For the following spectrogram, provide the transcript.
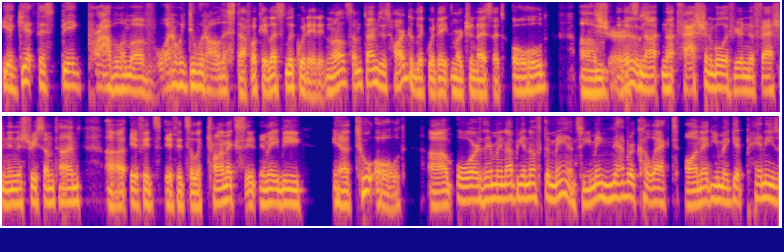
you get this big problem of what do we do with all this stuff? Okay, let's liquidate it. And well, sometimes it's hard to liquidate merchandise that's old um, sure that's is. not not fashionable if you're in the fashion industry. Sometimes, uh, if it's if it's electronics, it, it may be you know, too old. Um, or there may not be enough demand. So you may never collect on it. You may get pennies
